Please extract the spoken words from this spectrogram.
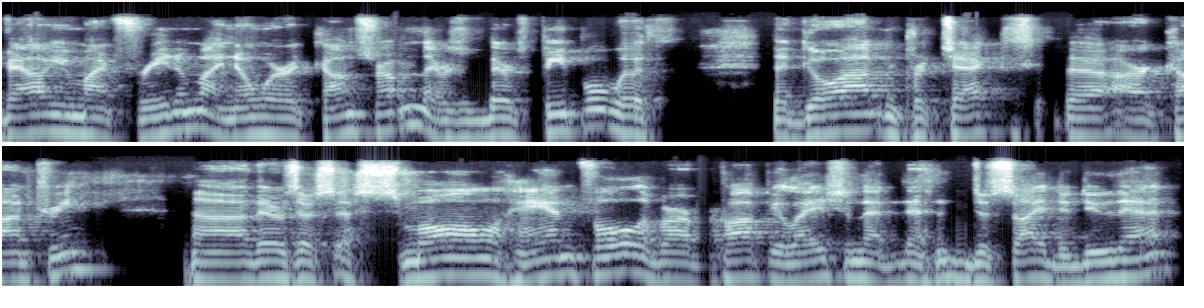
value my freedom. I know where it comes from. There's there's people with that go out and protect uh, our country. Uh, there's a, a, small handful of our population that decide to do that.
